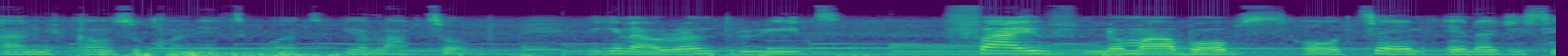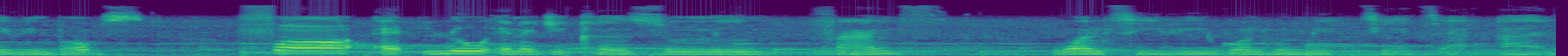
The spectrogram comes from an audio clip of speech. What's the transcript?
and you can also connect what your laptop. Again, I'll run through it. Five normal bulbs or 10 energy saving bulbs, four low energy consuming fans, one TV, one home theater, and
